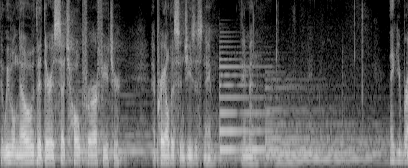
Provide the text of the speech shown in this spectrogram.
that we will know that there is such hope for our future. I pray all this in Jesus' name. Amen. Thank you, Brian.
